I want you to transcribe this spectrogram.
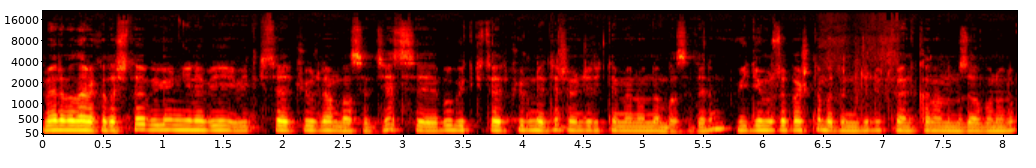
Merhabalar arkadaşlar. Bugün yine bir bitkisel kürden bahsedeceğiz. Ee, Bu bitkisel kür nedir? Öncelikle hemen ondan bahsedelim. Videomuza başlamadan önce lütfen kanalımıza abone olup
